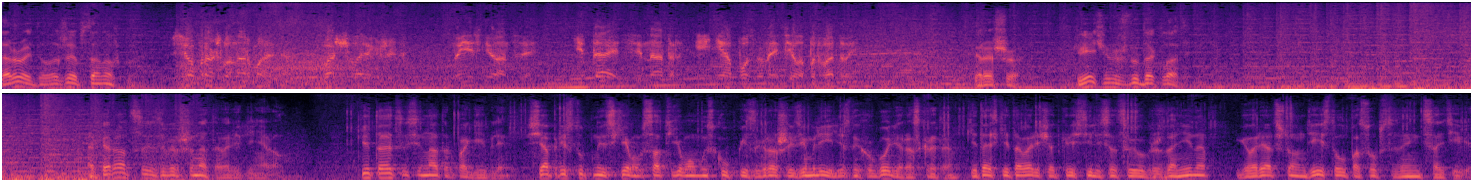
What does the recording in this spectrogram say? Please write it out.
Второй, доложи обстановку. Все прошло нормально. Ваш человек жив. Но есть нюансы. Китаец, сенатор и неопознанное тело под водой. Хорошо. К вечеру жду доклад. Операция завершена, товарищ генерал. Китаец и сенатор погибли. Вся преступная схема с отъемом и скупкой за гроши земли и лесных угодий раскрыта. Китайские товарищи открестились от своего гражданина. Говорят, что он действовал по собственной инициативе.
